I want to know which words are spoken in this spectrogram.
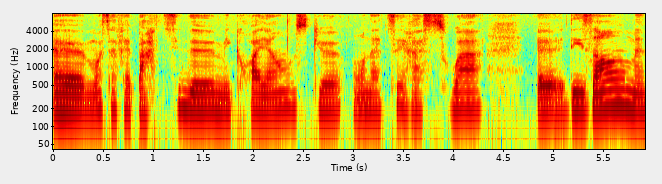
Euh, moi, ça fait partie de mes croyances qu'on attire à soi euh, des âmes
